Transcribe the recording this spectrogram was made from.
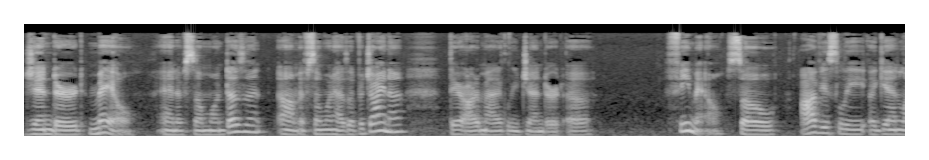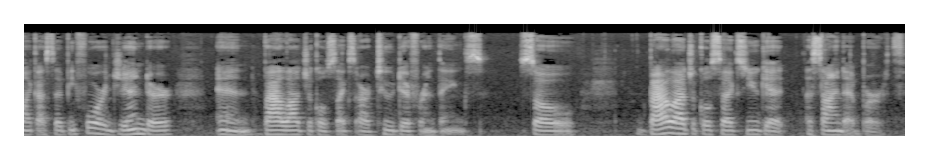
gendered male. And if someone doesn't, um, if someone has a vagina, they're automatically gendered a female. So, obviously, again, like I said before, gender and biological sex are two different things. So, biological sex you get assigned at birth.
